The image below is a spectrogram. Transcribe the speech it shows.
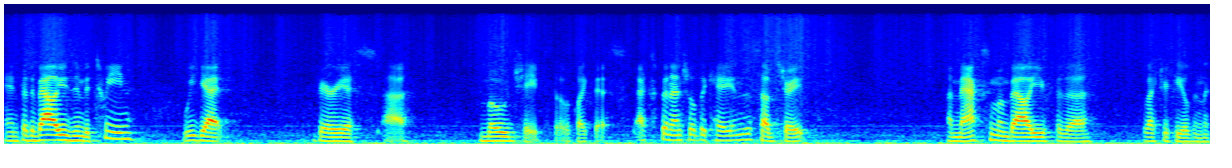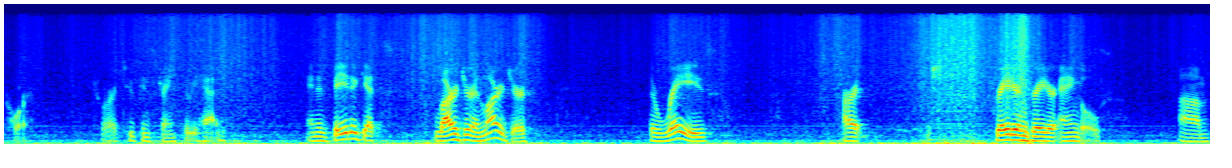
And for the values in between, we get various uh, mode shapes that look like this. Exponential decay in the substrate, a maximum value for the electric field in the core, which were our two constraints that we had. And as beta gets larger and larger, the rays are at greater and greater angles. Um,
